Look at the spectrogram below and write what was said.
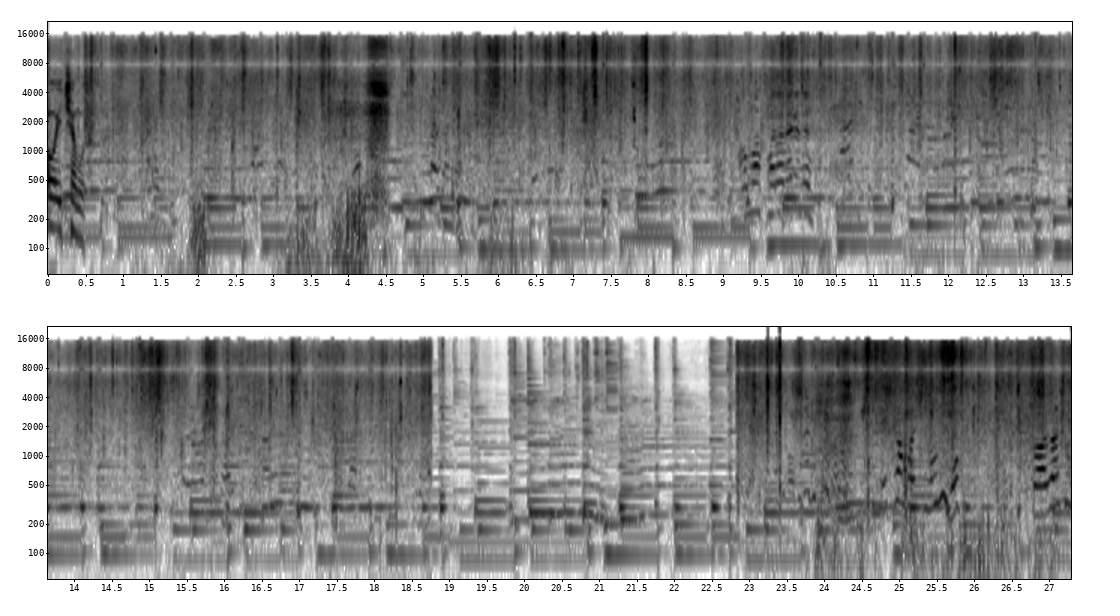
O iç çamur. Allah para verir de. Bazen çok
